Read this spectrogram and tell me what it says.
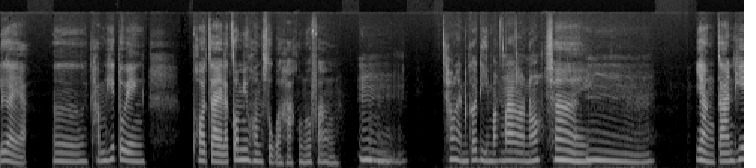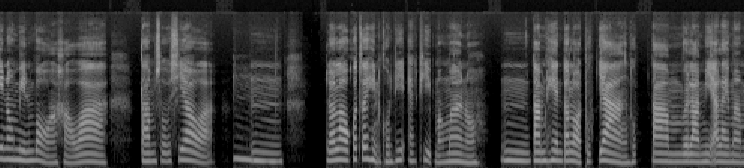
เรื่อยๆอะเออทำที่ตัวเองพอใจแล้วก็มีความสุขอะค่ะคุณผู้ฟัง อืมเท่านั้นก็ดีมากๆแล้วเนาะใช่อืมอย่างการที่น้องมิ้นบอกอะค่ะว่า ตามโซเชียลอะอืม แล้วเราก็จะเห็นคนที่ active มากๆ เนาะอืม ตามเทรนด์ตลอดทุกอย่าง ทุกตามเวลามีอะไรมาใ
